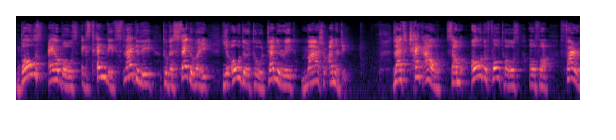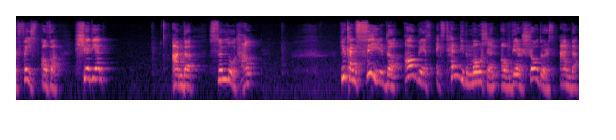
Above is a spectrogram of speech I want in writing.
both elbows extended slightly to the sideway in order to generate martial energy. Let's check out some old photos of a fire fist of Xue Dian and Sun Lutang. You can see the obvious extended motion of their shoulders and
